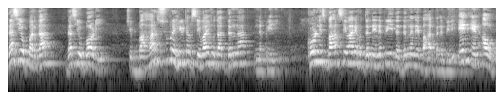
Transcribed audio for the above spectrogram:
داس یو پرده داس یو باډي چې بهر څومره هیټ هم سیوای خدا دنه نه پریدي کولډنس بهر سیواره خو دنه نه پریدي د دنه نه بهر ته نه پریدي ان ان اوټ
